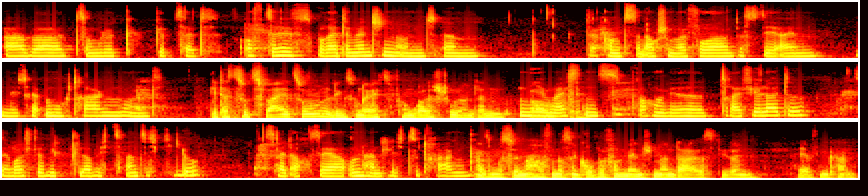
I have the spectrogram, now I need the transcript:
Aber zum Glück gibt es halt oft sehr hilfsbereite Menschen und ähm, da kommt es dann auch schon mal vor, dass die einen in die Treppen hochtragen und Geht das zu zweit so, links und rechts vom Rollstuhl und dann? Nee, auf, meistens brauchen wir drei, vier Leute. Der Rollstuhl wiegt, glaube ich, 20 Kilo. Ist halt auch sehr unhandlich zu tragen. Also musst du immer hoffen, dass eine Gruppe von Menschen dann da ist, die dann helfen kann.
